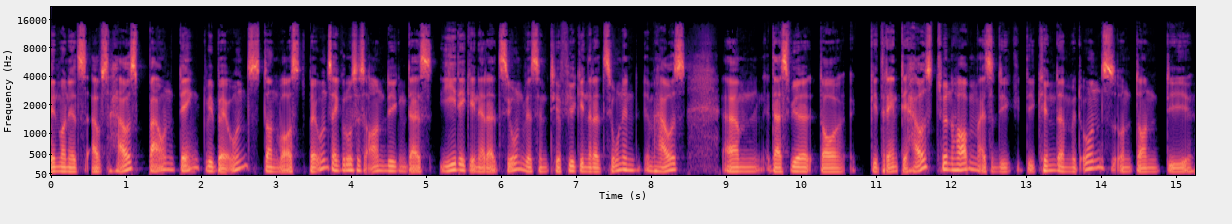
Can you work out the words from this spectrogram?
Wenn man jetzt aufs Haus bauen denkt, wie bei uns, dann war es bei uns ein großes Anliegen, dass jede Generation, wir sind hier vier Generationen im Haus, ähm, dass wir da getrennte Haustüren haben, also die, die Kinder mit uns und dann die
